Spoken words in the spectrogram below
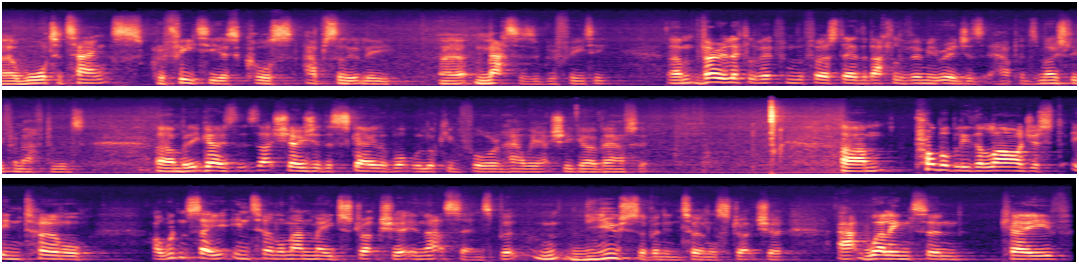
uh, water tanks, graffiti, of course, absolutely uh, masses of graffiti. Um, very little of it from the first day of the Battle of Vimy Ridge, as it happens, mostly from afterwards. Um, but it goes, that shows you the scale of what we're looking for and how we actually go about it. Um, probably the largest internal, I wouldn't say internal man-made structure in that sense, but use of an internal structure at Wellington Cave,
